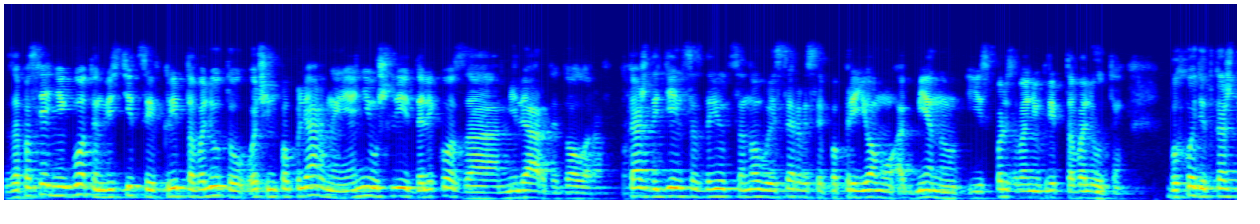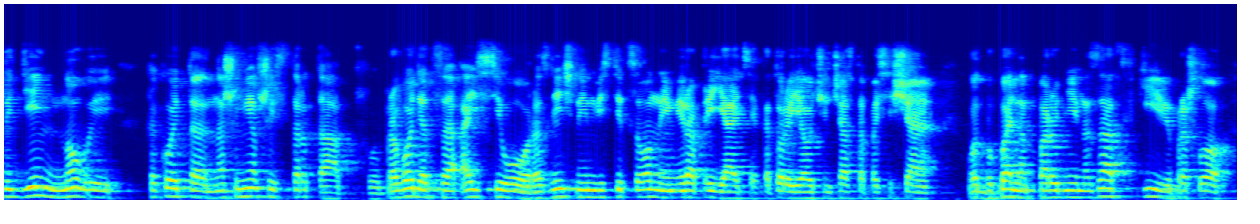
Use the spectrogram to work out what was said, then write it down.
За последний год инвестиции в криптовалюту очень популярны, и они ушли далеко за миллиарды долларов. Каждый день создаются новые сервисы по приему, обмену и использованию криптовалюты. Выходит каждый день новый какой-то нашумевший стартап, проводятся ICO, различные инвестиционные мероприятия, которые я очень часто посещаю. Вот буквально пару дней назад в Киеве прошло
